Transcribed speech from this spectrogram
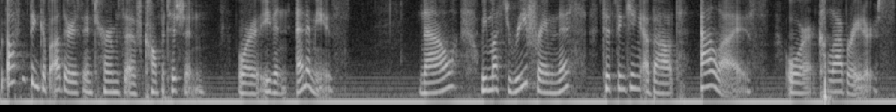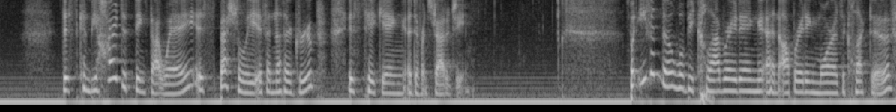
we often think of others in terms of competition or even enemies. Now, we must reframe this to thinking about allies or collaborators. This can be hard to think that way, especially if another group is taking a different strategy. But even though we'll be collaborating and operating more as a collective,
